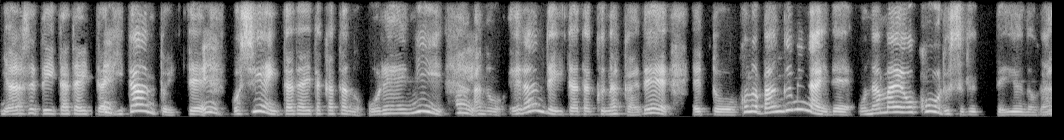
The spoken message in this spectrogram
やらせていただいたギターンといって、ご支援いただいた方のお礼に、はい、あの、選んでいただく中で、えっと、この番組内でお名前をコールするっていうのがあっ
